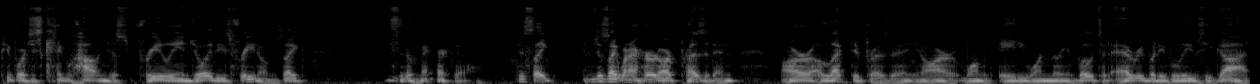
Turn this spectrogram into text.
people are just going to go out and just freely enjoy these freedoms. Like this is America. Just like just like when I heard our president, our elected president, you know, our one with 81 million votes that everybody believes he got,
